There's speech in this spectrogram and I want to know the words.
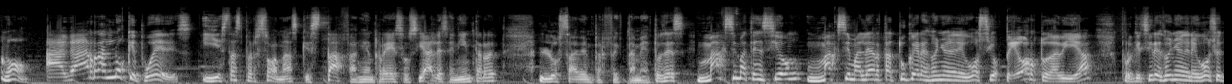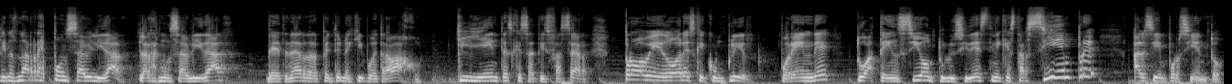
No, agarras lo que puedes. Y estas personas que estafan en redes sociales, en internet, lo saben perfectamente. Entonces, máxima atención, máxima alerta. Tú que eres dueño de negocio, peor todavía, porque si eres dueño de negocio tienes una responsabilidad. La responsabilidad de tener de repente un equipo de trabajo, clientes que satisfacer, proveedores que cumplir. Por ende, tu atención, tu lucidez tiene que estar siempre al 100%.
